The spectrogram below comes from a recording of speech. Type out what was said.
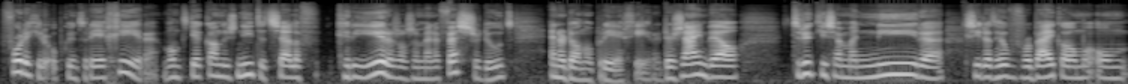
voordat je erop kunt reageren. Want je kan dus niet het zelf creëren zoals een manifester doet en er dan op reageren. Er zijn wel trucjes en manieren. Ik zie dat heel veel voorbij komen om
